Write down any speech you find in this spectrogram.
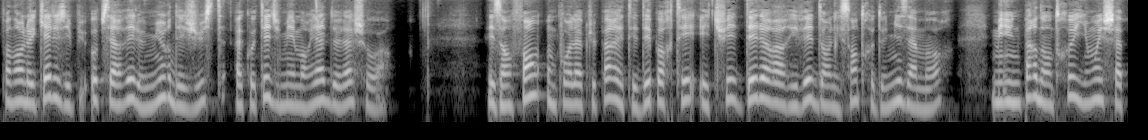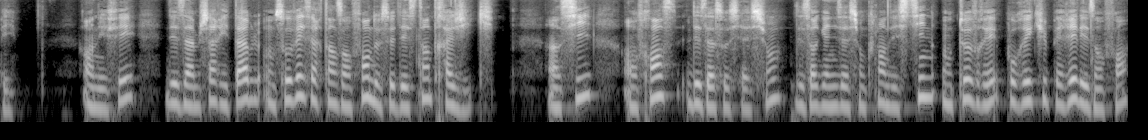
pendant lequel j'ai pu observer le mur des Justes à côté du mémorial de la Shoah. Les enfants ont pour la plupart été déportés et tués dès leur arrivée dans les centres de mise à mort, mais une part d'entre eux y ont échappé. En effet, des âmes charitables ont sauvé certains enfants de ce destin tragique. Ainsi, en France, des associations, des organisations clandestines ont œuvré pour récupérer les enfants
